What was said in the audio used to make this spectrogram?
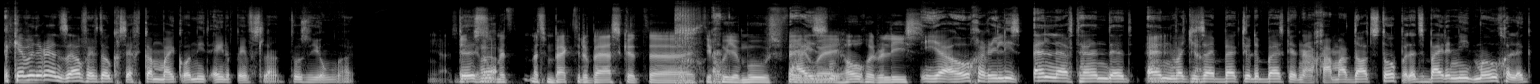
eh, Kevin Durant zelf heeft ook gezegd, kan Michael niet één op één verslaan toen ze jong waren. Ja, Dus- ook met, met zijn back to the basket, eh, heeft hij goede moves, fadeaway, hoge release. Ja, hoge release en left-handed. En wat je ja. zei, back to the basket. Nou, ga maar dat stoppen. Dat is bijna niet mogelijk.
